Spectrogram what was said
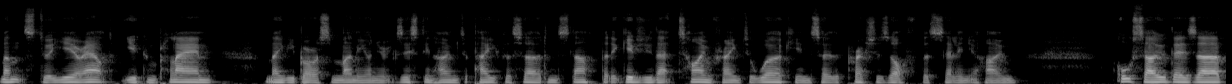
months to a year out. You can plan, maybe borrow some money on your existing home to pay for certain stuff, but it gives you that time frame to work in, so the pressure's off for selling your home. Also, there's a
